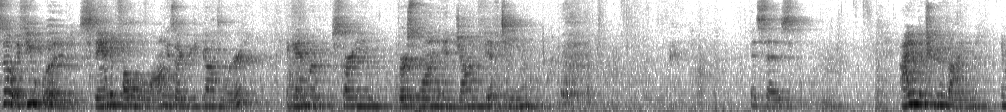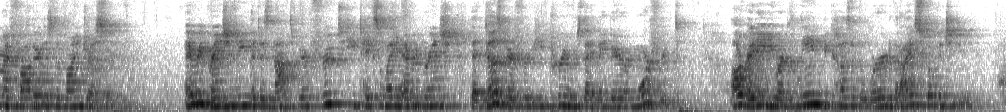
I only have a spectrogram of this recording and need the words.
So, if you would, stand and follow along as I read God's Word. Again, we're starting verse 1 in John 15. It says, I am the true vine, and my Father is the vine dresser. Every branch in me that does not bear fruit, he takes away, and every branch that does bear fruit, he prunes that it may bear more fruit. Already you are clean because of the word that I have spoken to you.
